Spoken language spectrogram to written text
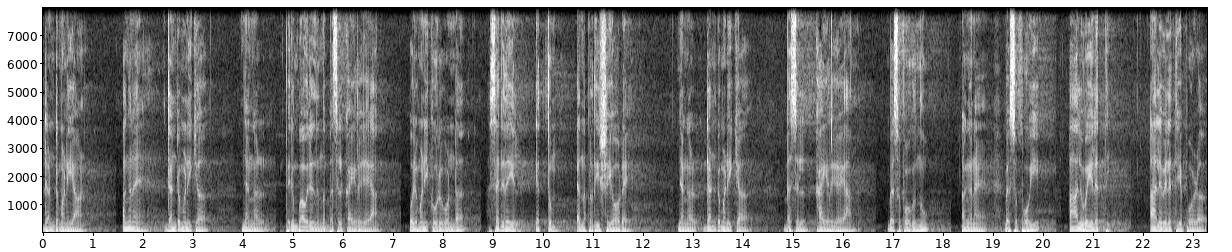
രണ്ട് മണിയാണ്. അങ്ങനെ രണ്ട് മണിക്ക് ഞങ്ങൾ പെരുമ്പാവൂരിൽ നിന്ന് ബസ്സിൽ കയറുകയാണ്. ഒരു മണിക്കൂർ കൊണ്ട് സരിതയിൽ എത്തും എന്ന പ്രതീക്ഷയോടെ ഞങ്ങൾ രണ്ടു മണിക്ക് ബസ്സിൽ കയറുകയാണ്. ബസ് പോകുന്നു. അങ്ങനെ ബസ് പോയി ആലുവയിലെത്തി. ആലുവയിലെത്തിയപ്പോൾ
